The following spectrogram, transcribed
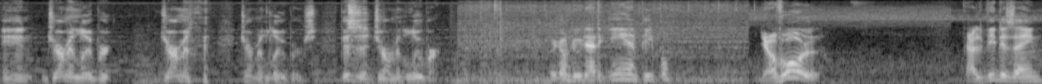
And German Luber, German, German Lubers. This is a German Luber. We're gonna do that again, people. Jawohl! Auf Wiedersehen.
